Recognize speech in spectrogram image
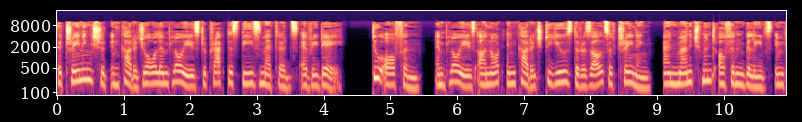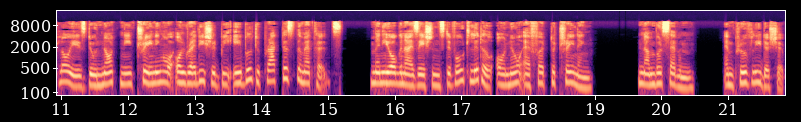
The training should encourage all employees to practice these methods every day. Too often, employees are not encouraged to use the results of training, and management often believes employees do not need training or already should be able to practice the methods. Many organizations devote little or no effort to training. Number 7. Improve leadership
